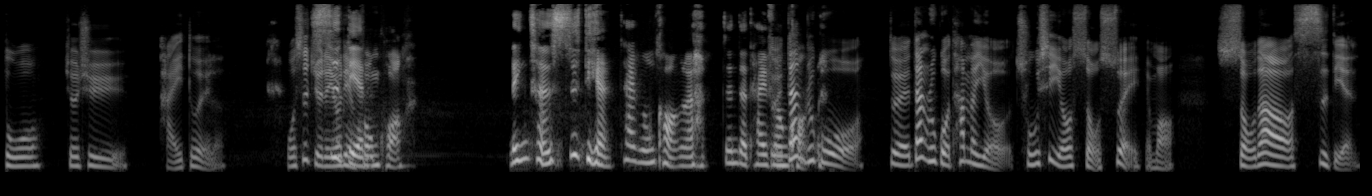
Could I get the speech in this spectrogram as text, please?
多就去排队了。我是觉得有点疯狂，凌晨四点太疯狂了，真的太疯狂了。但如果对，但如果他们有除夕有守岁，有没有守到四点？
